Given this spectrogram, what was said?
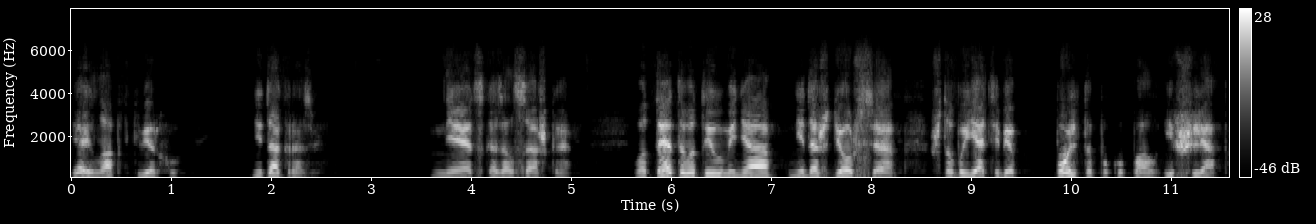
я и лапать кверху. Не так разве? Нет, — сказал Сашка, — вот этого ты у меня не дождешься, чтобы я тебе пальто покупал и шляпы.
